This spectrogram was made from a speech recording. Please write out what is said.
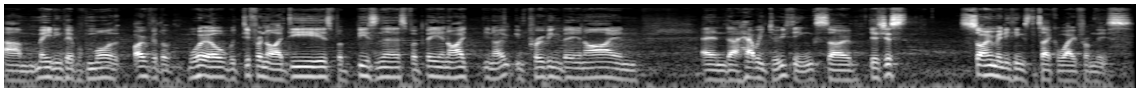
Um, meeting people from all over the world with different ideas for business, for BNI, you know, improving BNI and and uh, how we do things. So there's just so many things to take away from this.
